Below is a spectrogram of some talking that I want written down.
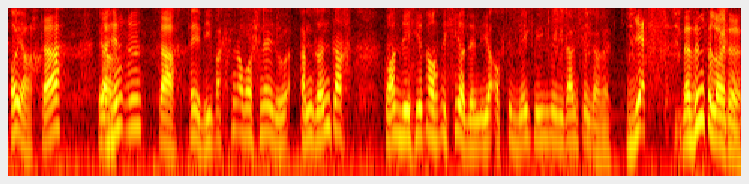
Oh ja. da, da Ja. hinten, da. Hey, die wachsen aber schnell. Du, am Sonntag waren die hier noch nicht hier, denn hier auf dem Weg bin ich mir lang gegangen. Yes, da sind sie, Leute.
